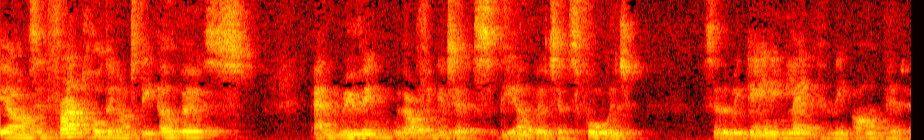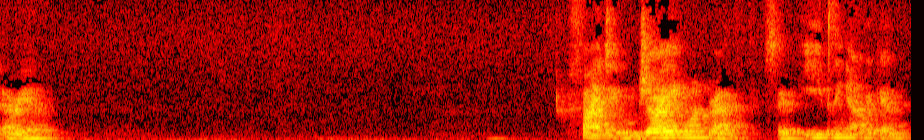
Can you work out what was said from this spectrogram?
The arms in front, holding onto the elbows and moving with our fingertips, the elbow tips forward so that we're gaining length in the armpit area. Finding Ujjayi one breath, so evening out again.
